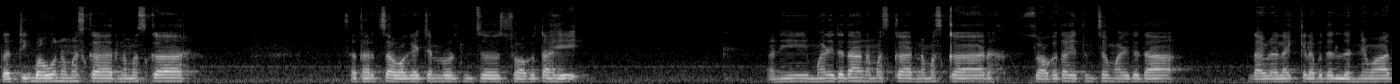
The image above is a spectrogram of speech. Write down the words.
प्रतीक भाऊ नमस्कार नमस्कार. सतारचा वाघ्या चॅनलवर तुमचं स्वागत आहे. आणि माळीदादा नमस्कार नमस्कार. स्वागत आहे तुमचं माळीदादा लाईव्हला लाईक केल्याबद्दल धन्यवाद.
